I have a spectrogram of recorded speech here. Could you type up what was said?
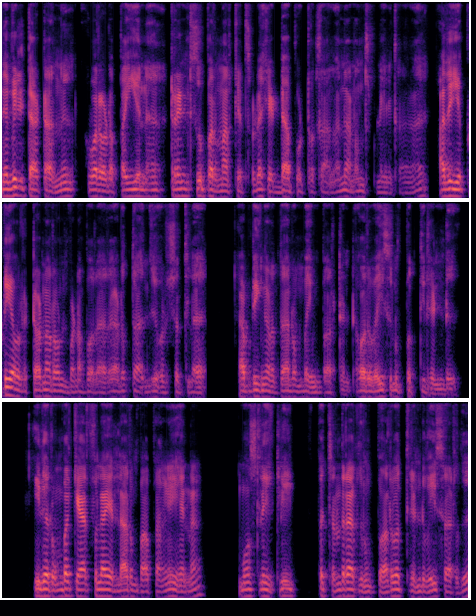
நெவில் டாட்டான்னு அவரோட பையனை ட்ரெண்ட் சூப்பர் மார்க்கெட்ஸோட ஹெட்டாக போட்டிருக்காங்கன்னு அனௌன்ஸ் பண்ணியிருக்காங்க. அது எப்படி அவர் டேர்ன் அரவுண்ட் பண்ண போகிறாரு அடுத்த அஞ்சு வருஷத்தில் அப்படிங்கிறது தான் ரொம்ப இம்பார்ட்டண்ட் அவர் வயசு முப்பத்தி ரெண்டு இதை ரொம்ப கேர்ஃபுல்லாக எல்லாரும் பார்ப்பாங்க. ஏன்னா மோஸ்ட் லைக்லி இப்போ சந்திராவுக்கு முப்பது அறுபத்தி ரெண்டு வயசு ஆகுது.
